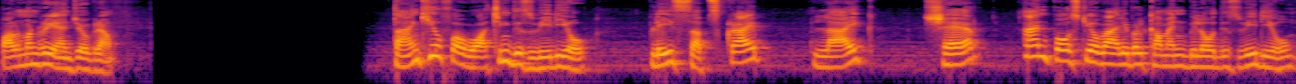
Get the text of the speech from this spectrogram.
pulmonary angiogram. Thank you for watching this video. Please subscribe, like, share and post your valuable comment below this video.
